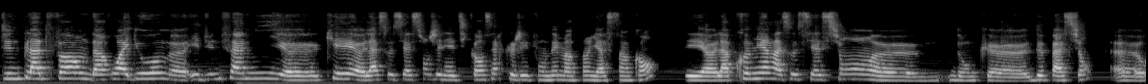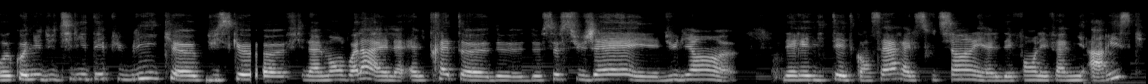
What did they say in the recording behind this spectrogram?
d'une plateforme, d'un royaume euh, et d'une famille euh, qui est l'association Génétique Cancer que j'ai fondée maintenant il y a cinq ans. C'est la première association donc de patients reconnue d'utilité publique puisque finalement voilà elle, elle traite de, de, ce sujet et du lien d'hérédité et de cancer. Elle soutient et elle défend les familles à risque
